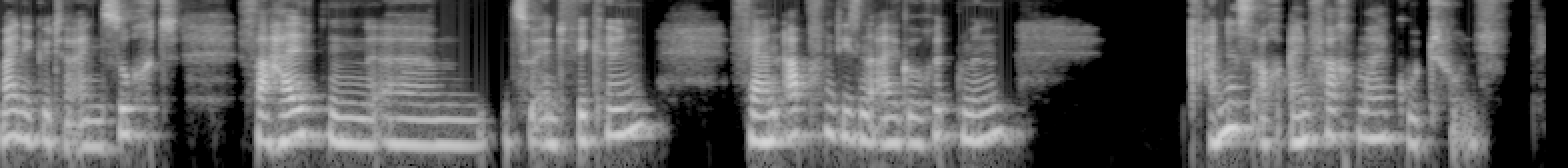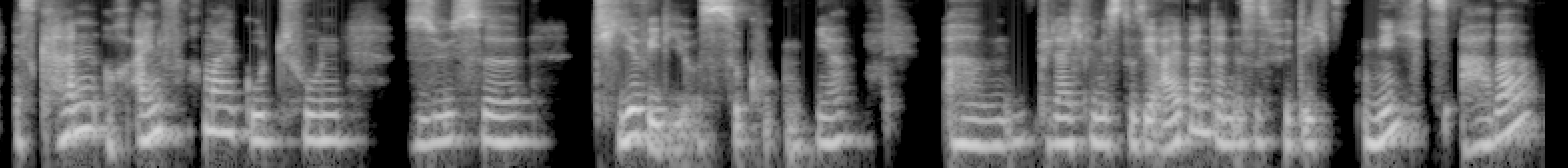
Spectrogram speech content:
meine Güte, ein Suchtverhalten ähm, zu entwickeln, fernab von diesen Algorithmen, kann es auch einfach mal gut tun. Es kann auch einfach mal gut tun, süße Tiervideos zu gucken, ja. Ähm, vielleicht findest du sie albern, dann ist es für dich nichts, aber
